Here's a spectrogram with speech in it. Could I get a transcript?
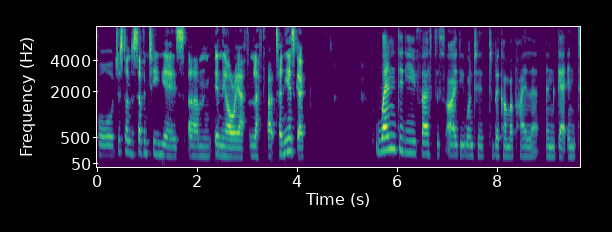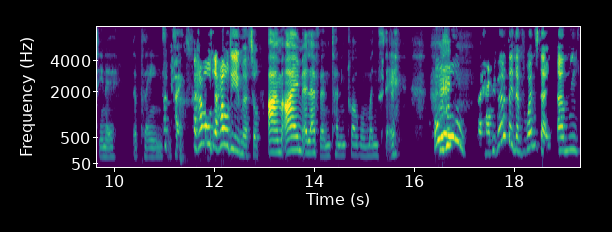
for just under 17 years um, in the RAF and left about 10 years ago. When did you first decide you wanted to become a pilot and get into, you know, the planes okay. So how old how old are you, Myrtle? Um, I'm 11, turning 12 on Wednesday. Oh, happy birthday then for Wednesday. Um,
